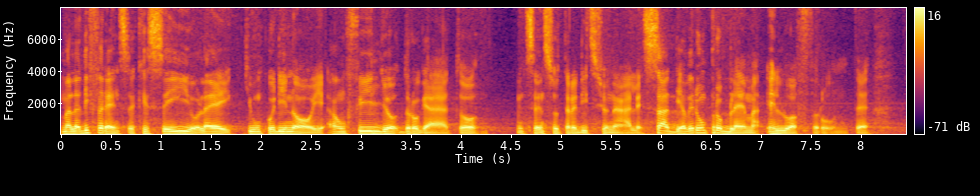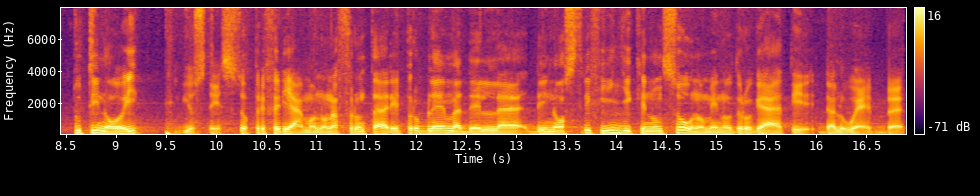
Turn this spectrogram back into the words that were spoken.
Ma la differenza è che se io, lei, chiunque di noi ha un figlio drogato, in senso tradizionale, sa di avere un problema e lo affronta. Tutti noi, io stesso, preferiamo non affrontare il problema del, dei nostri figli che non sono meno drogati dal web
